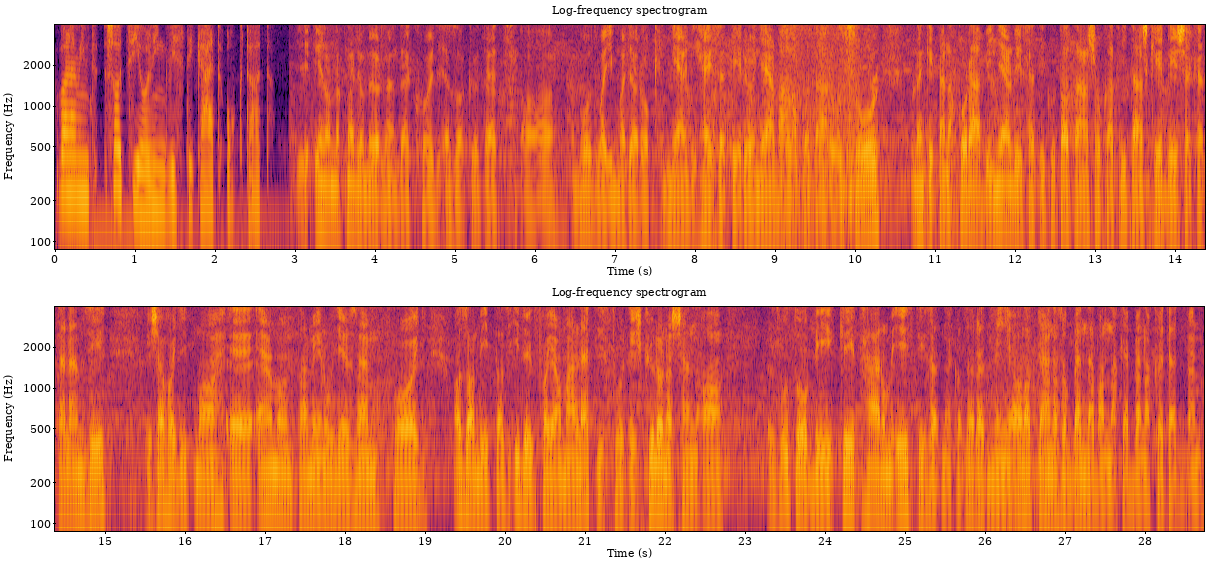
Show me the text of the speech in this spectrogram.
valamint szociolingvisztikát oktat. Én annak nagyon örvendek, hogy ez a kötet a moldvai magyarok nyelvi helyzetéről, nyelvállapotáról szól. Tulajdonképpen a korábbi nyelvészeti kutatásokat, vitás kérdéseket elemzi, és ahogy itt ma eh, elmondtam, én úgy érzem, hogy az, amit az idők folyamán letisztult, és különösen a az utóbbi két-három évtizednek az eredménye alapján azok benne vannak ebben a kötetben.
